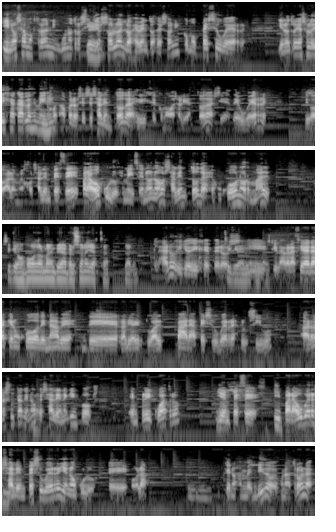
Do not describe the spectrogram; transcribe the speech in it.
Y no se ha mostrado en ningún otro sitio, solo en los eventos de Sony como PSVR. Y el otro día se lo dije a Carlos y me dijo, no, pero si se salen todas. Y dije, ¿cómo va a salir en todas? Si es de VR. Digo, a lo mejor sale en PC para Oculus. Y me dice, no, no, salen todas, es un juego normal. Sí, que es un juego normal en primera persona y ya está, claro. Claro, y yo dije, pero si, la gracia era que era un juego de naves de realidad virtual para PSVR exclusivo, ahora resulta que no, que sale en Xbox, en Play 4 y en PC. Y para VR sale en PSVR y en Oculus. Eh, hola, mm, ¿qué nos han vendido? Es una trola.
